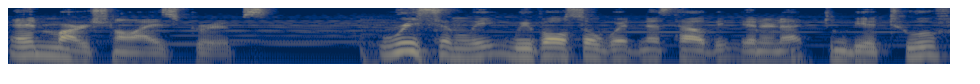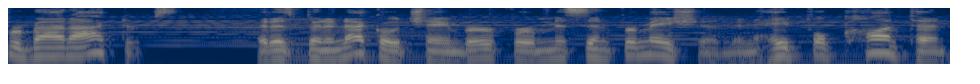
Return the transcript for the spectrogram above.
and marginalized groups. Recently, we've also witnessed how the internet can be a tool for bad actors. It has been an echo chamber for misinformation and hateful content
